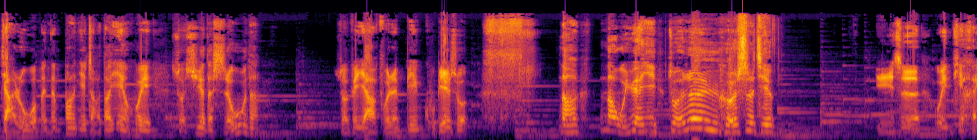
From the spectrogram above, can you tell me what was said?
假如我们能帮你找到宴会所需要的食物呢？”索菲亚夫人边哭边说：“那那我愿意做任何事情。”于是问题很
